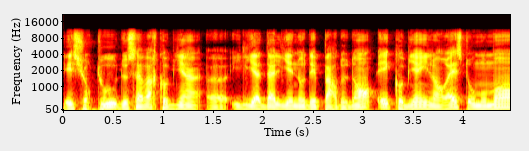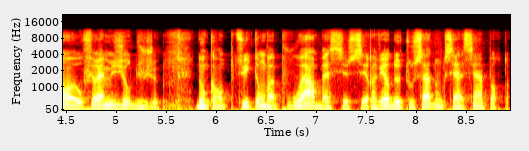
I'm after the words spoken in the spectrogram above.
et sur surtout de savoir combien euh, il y a d'aliens au départ dedans et combien il en reste au moment, euh, au fur et à mesure du jeu. Donc ensuite, on va pouvoir bah, se servir de tout ça, donc c'est assez important.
